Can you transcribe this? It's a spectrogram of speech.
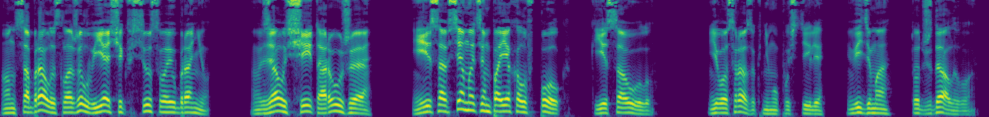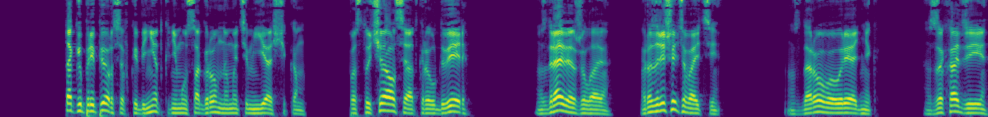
Он собрал и сложил в ящик всю свою броню. Взял щит, оружие и со всем этим поехал в полк, к Есаулу. Его сразу к нему пустили. Видимо, тот ждал его. Так и приперся в кабинет к нему с огромным этим ящиком. Постучался, открыл дверь. Здравия желаю. Разрешите войти? Здорово, урядник. Заходи,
